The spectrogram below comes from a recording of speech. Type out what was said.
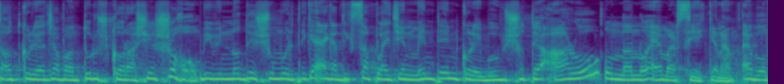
সাউথ কোরিয়া, জাপান, তুরস্ক, রাশিয়া সহ বিভিন্ন দেশসমূহের থেকে একাধিক সাপ্লাই চেইন মেনটেন করে ভবিষ্যতে আরও অন্যান্য এমআরসি কেনা এবং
